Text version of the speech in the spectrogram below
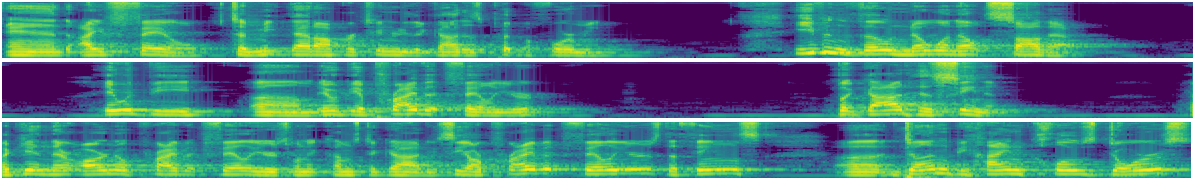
And I fail to meet that opportunity that God has put before me. Even though no one else saw that, it would be, um, it would be a private failure, but God has seen it. Again, there are no private failures when it comes to God. You see, our private failures, the things uh, done behind closed doors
